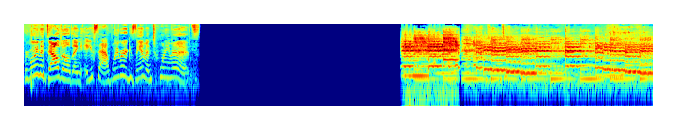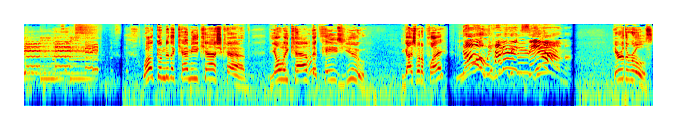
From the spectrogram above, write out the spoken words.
We're going to the Dow Building ASAP. We were examined 20 minutes. Welcome to the Chemi Cash Cab, the only cab that pays you. You guys want to play? No, we have our exam. Here are the rules.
